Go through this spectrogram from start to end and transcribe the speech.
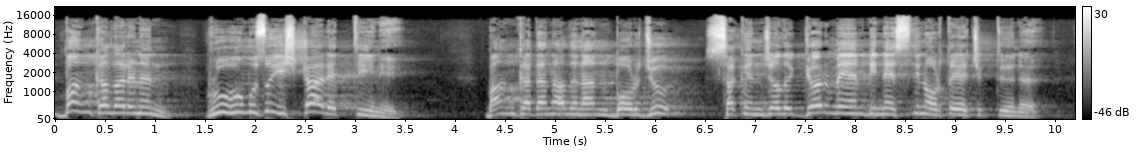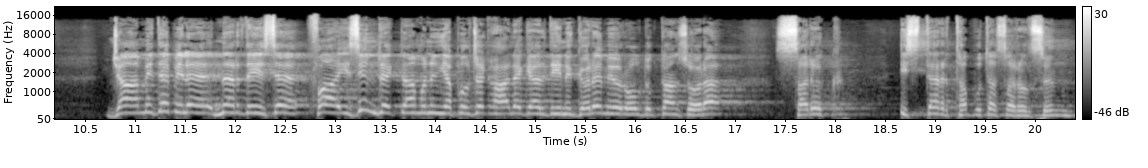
bankalarının ruhumuzu işgal ettiğini bankadan alınan borcu sakıncalı görmeyen bir neslin ortaya çıktığını camide bile neredeyse faizin reklamının yapılacak hale geldiğini göremiyor olduktan sonra sarık ister tabuta sarılsın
